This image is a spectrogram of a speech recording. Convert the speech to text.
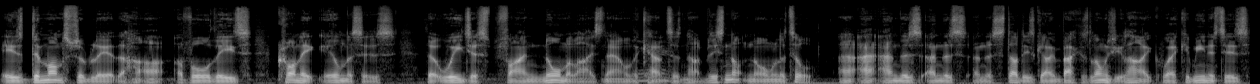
is demonstrably at the heart of all these chronic illnesses that we just find normalised now, the cancers and heart. But it's not normal at all. Uh, and there's and there's and there's studies going back as long as you like where communities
